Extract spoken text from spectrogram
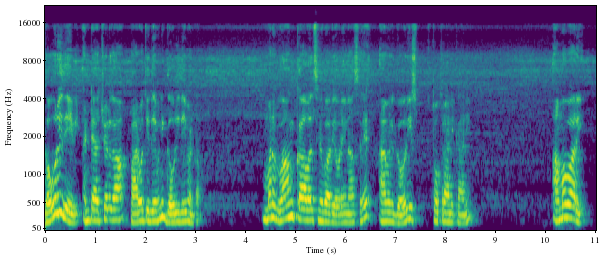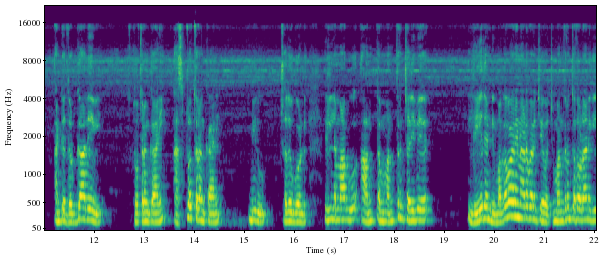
గౌరీదేవి అంటే యాక్చువల్గా పార్వతీదేవిని గౌరీదేవి అంటాం. మన వివాహం కావాల్సిన వారు ఎవరైనా సరే ఆమెని గౌరీ స్తోత్రాన్ని కానీ అమ్మవారి అంటే దుర్గాదేవి స్తోత్రం కానీ అష్టోత్తరం కానీ మీరు చదువుకోండి. వెళ్ళిన మాకు అంత మంత్రం చదివే లేదండి. మగవారిని ఆడవారిని చేయవచ్చు. మంత్రం చదవడానికి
